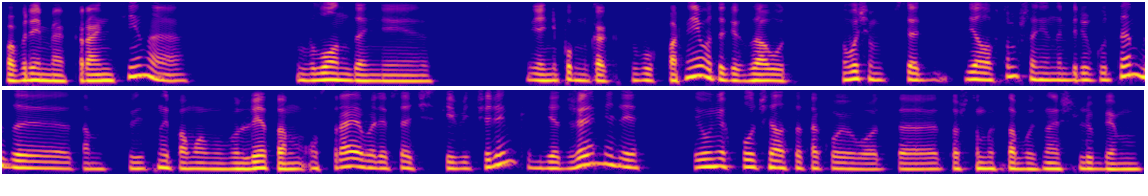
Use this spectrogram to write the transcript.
во время карантина в Лондоне. С... Я не помню, как двух парней вот этих зовут. Ну, в общем, все дело в том, что они на берегу Темзы, там, с весны, по-моему, летом устраивали всяческие вечеринки, где джемили, и у них получался такой вот, э, то, что мы с тобой, знаешь, любим,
